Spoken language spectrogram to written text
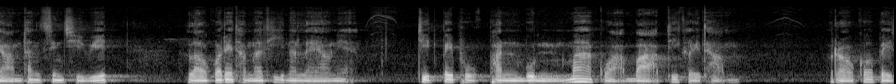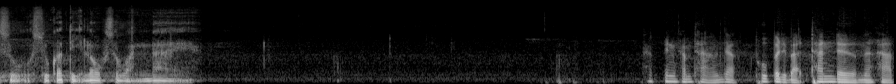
ยามท่านสิ้นชีวิต เราก็ได้ทำหน้าที่นั้นแล้วเนี่ยจิตไปผูกพันบุญมากกว่าบาปที่เคยทำเราก็ไปสู่สุคติโลกสวรรค์ได้ครับเป็นคำถามจากผู้ปฏิบัติท่านเดิมนะครับ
